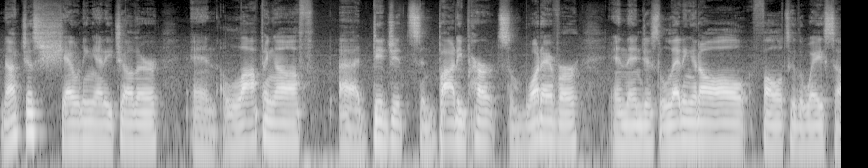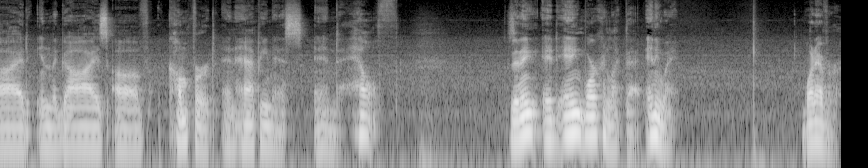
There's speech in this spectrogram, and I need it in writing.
not just shouting at each other and lopping off uh, digits and body parts and whatever, and then just letting it all fall to the wayside in the guise of comfort and happiness and health. Because it ain't, it ain't working like that. Anyway, whatever.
